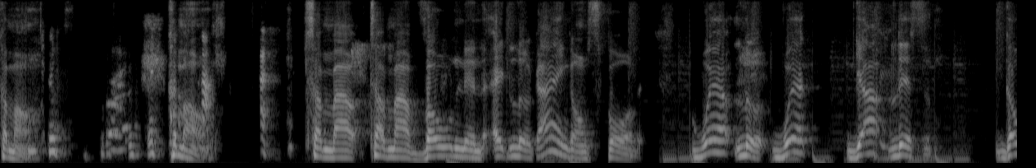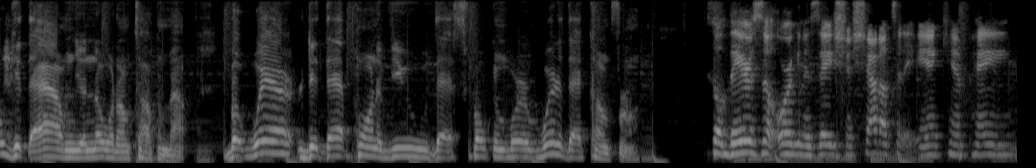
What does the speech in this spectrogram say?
Come on. Come on. talking about talking about voting and hey, look, I ain't gonna spoil it. Well, look, what y'all listen, go get the album, you'll know what I'm talking about. But where did that point of view, that spoken word, where did that come from? So there's an organization, shout out to the AND campaign.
